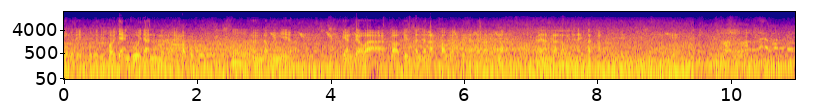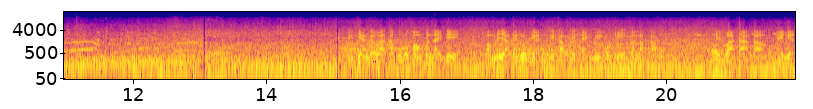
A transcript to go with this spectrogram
ปกติปกติปกติเพราะแจ้งครูอาจารย์ทั้งหมดเลยครับผมอืมเราไม่มีอะไรเพียงแต่ว่าก็เป็นสัญลักษณ์เขาก็คือสัญลักษณ์เนาะเพราะฉะนั้นเราก็จะให้เขาทำ พียงแต่ว่าถ้าผู้ปกครองคนใดที่เขาไม่อยากให้ลูกเรียนให้กลับไปแต่งนี่โอเคก็รับกลับแต่ว่าถ้าเขาให้เรียน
